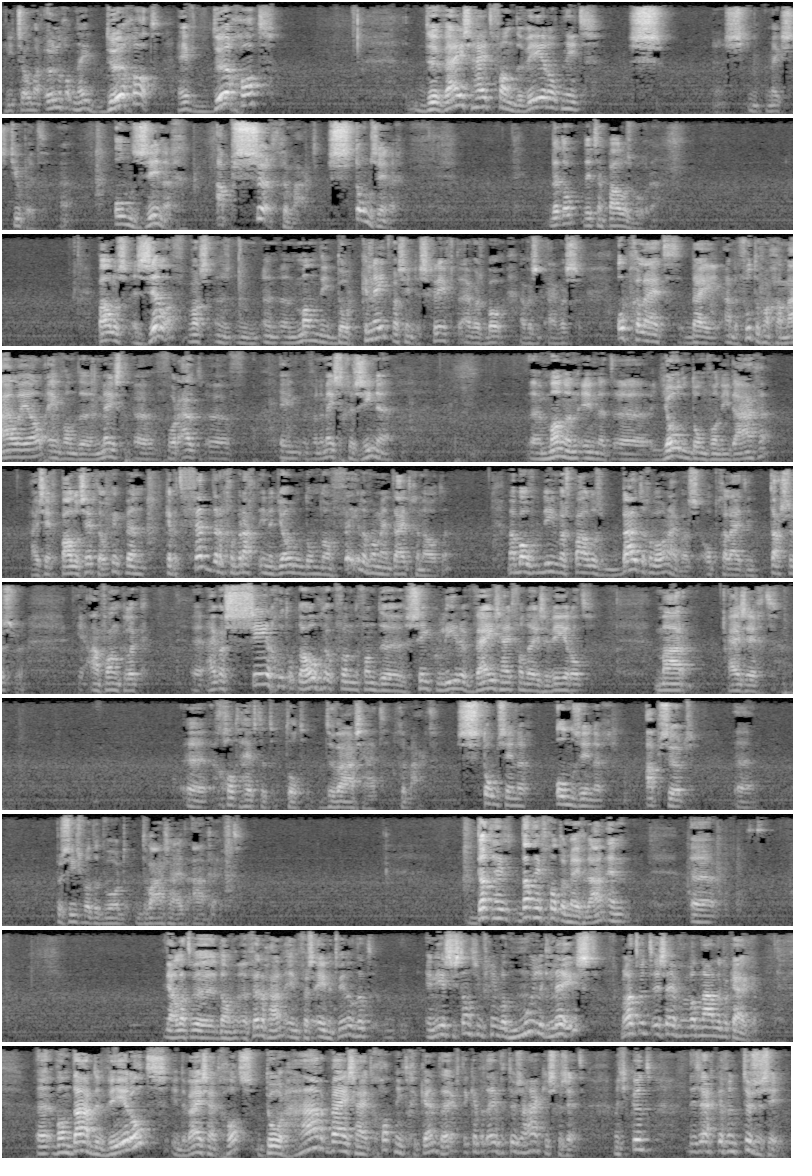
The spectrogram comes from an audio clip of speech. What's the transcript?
Niet zomaar een God, nee, de God. Heeft de God de wijsheid van de wereld niet make stupid, onzinnig, absurd gemaakt, stomzinnig. Let op, dit zijn Paulus' woorden. Paulus zelf was een, een, een, man die doorkneed was in de schrift. Hij was, hij was, hij was opgeleid bij, aan de voeten van Gamaliel, een van de meest uh, vooruit, uh, een van de meest geziene uh, mannen in het Jodendom van die dagen. Hij zegt, Paulus zegt ook, ik, ben, ik heb het verder gebracht in het Jodendom dan vele van mijn tijdgenoten. Maar bovendien was Paulus buitengewoon. Hij was opgeleid in Tarsus aanvankelijk. Uh, hij was zeer goed op de hoogte ook van, van de seculiere wijsheid van deze wereld. Maar hij zegt: God heeft het tot dwaasheid gemaakt. Stomzinnig, onzinnig, absurd. Uh, precies wat het woord dwaasheid aangeeft. Dat heeft, dat heeft God ermee gedaan. En ja, laten we dan verder gaan in vers 21. Dat in eerste instantie misschien wat moeilijk leest. Maar laten we het eens even wat nader bekijken. Uh, want daar de wereld, in de wijsheid Gods, door haar wijsheid God niet gekend heeft. Ik heb het even tussen haakjes gezet. Want je kunt, dit is eigenlijk even een tussenzin.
